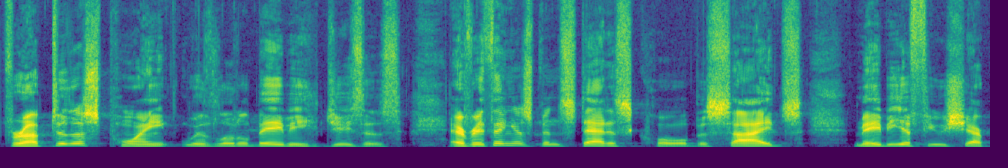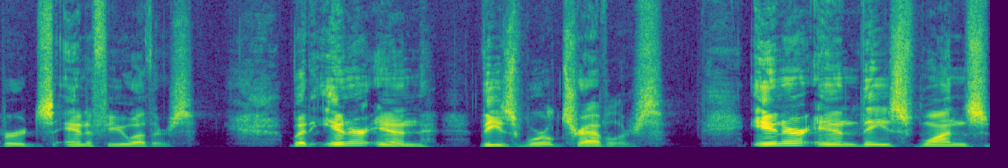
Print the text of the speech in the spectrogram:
For up to this point, with little baby Jesus, everything has been status quo, besides maybe a few shepherds and a few others. But enter in these world travelers, enter in these ones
